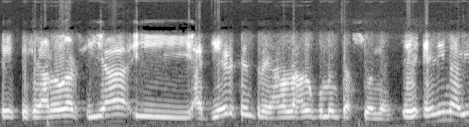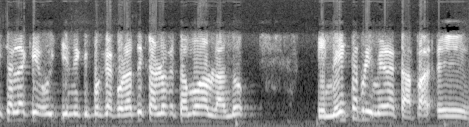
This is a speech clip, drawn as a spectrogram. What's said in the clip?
este, Gerardo García y ayer se entregaron las documentaciones. Es Dinavisa la que hoy tiene que, porque acuérdate Carlos que estamos hablando, en esta primera etapa es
